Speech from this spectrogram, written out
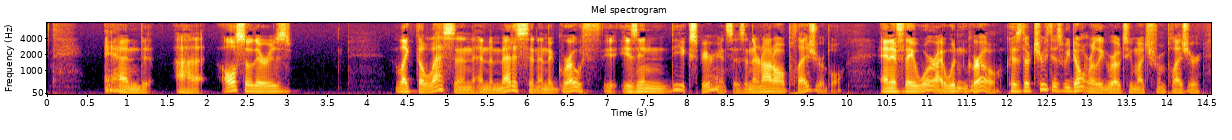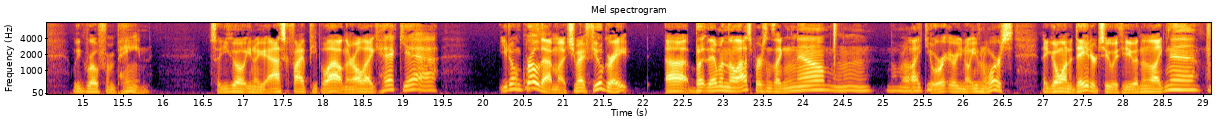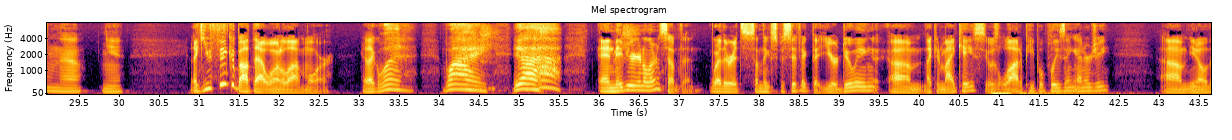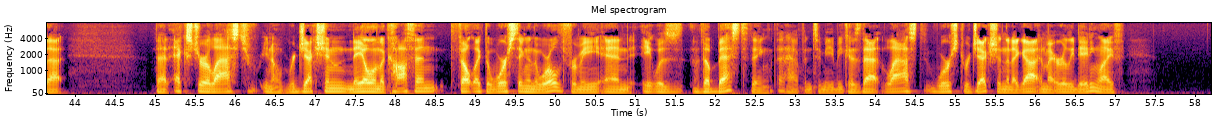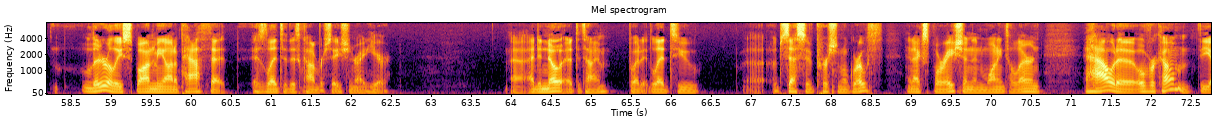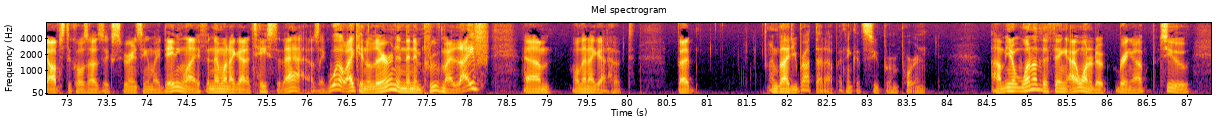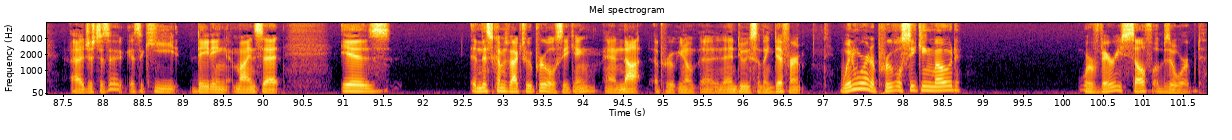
Mm-hmm. And uh, also, there is like the lesson and the medicine and the growth is in the experiences and they're not all pleasurable. And if they were, I wouldn't grow because the truth is we don't really grow too much from pleasure. We grow from pain. So you go, you know, you ask five people out and they're all like, heck yeah. You don't grow that much. You might feel great. Uh, but then when the last person's like, no, mm, I don't like you, or, or, you know, even worse, they go on a date or two with you and they're like, nah, no, yeah. Like you think about that one a lot more. You're like, what? why? Yeah. And maybe you're going to learn something, whether it's something specific that you're doing. Um, like in my case, it was a lot of people pleasing energy. Um, you know, that that extra last, you know, rejection nail in the coffin felt like the worst thing in the world for me and it was the best thing that happened to me because that last worst rejection that I got in my early dating life literally spawned me on a path that has led to this conversation right here. Uh, I didn't know it at the time, but it led to uh, obsessive personal growth and exploration and wanting to learn how to overcome the obstacles I was experiencing in my dating life. And then when I got a taste of that, I was like, whoa, I can learn and then improve my life. Um, well, then I got hooked. But I'm glad you brought that up. I think that's super important. Um, you know, one other thing I wanted to bring up too, uh, just as a as a key dating mindset, is, and this comes back to approval seeking and not approve, you know, and, and doing something different. When we're in approval seeking mode, we're very self absorbed.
